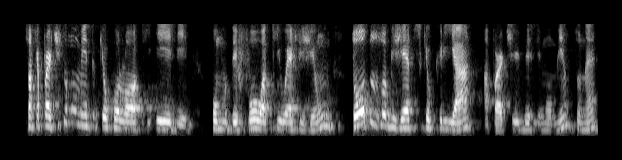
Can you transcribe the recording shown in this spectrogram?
Só que a partir do momento que eu coloque ele como default aqui, o FG1, todos os objetos que eu criar a partir desse momento, né,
